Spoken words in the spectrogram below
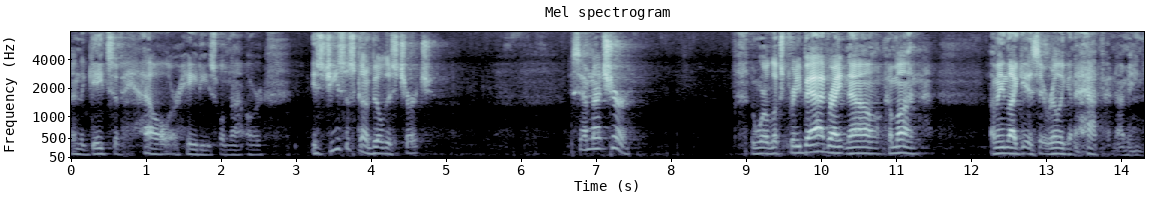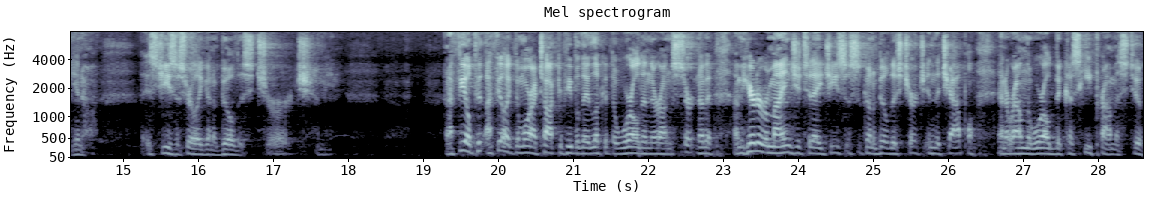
and the gates of hell or Hades will not over. Is Jesus going to build his church? You say, I'm not sure. The world looks pretty bad right now. Come on. I mean, like, is it really going to happen? I mean, you know, is Jesus really going to build his church? I mean, and I feel, I feel like the more I talk to people, they look at the world and they're uncertain of it. I'm here to remind you today Jesus is going to build his church in the chapel and around the world because he promised to.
